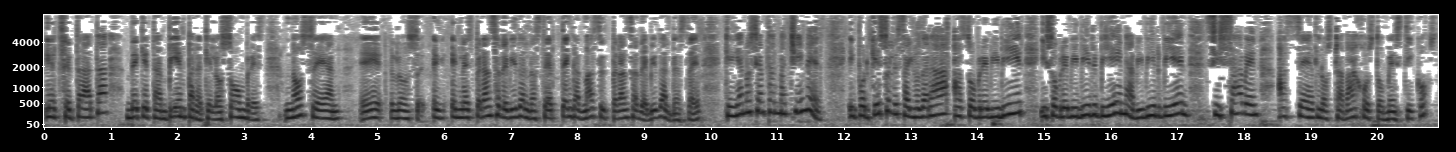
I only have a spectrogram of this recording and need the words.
y se trata de que también para que los hombres no sean eh, los en, en la esperanza de vida al nacer, tengan más esperanza de vida al nacer, que ya no sean tan machines, y porque eso les ayudará a sobrevivir y sobrevivir bien, a vivir bien. Si saben hacer los trabajos domésticos,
